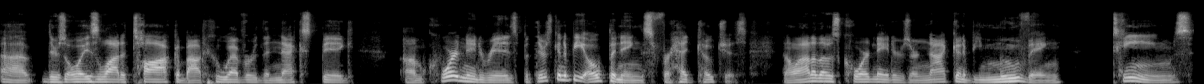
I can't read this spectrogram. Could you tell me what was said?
uh, there's always a lot of talk about whoever the next big um, coordinator is, but there's going to be openings for head coaches, and a lot of those coordinators are not going to be moving teams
